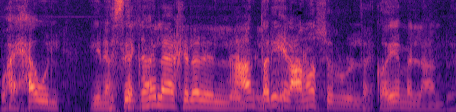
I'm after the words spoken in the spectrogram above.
وهيحاول ينفذها استكملها خلال ال- عن طريق ال- العناصر القيمة اللي عنده يعني.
